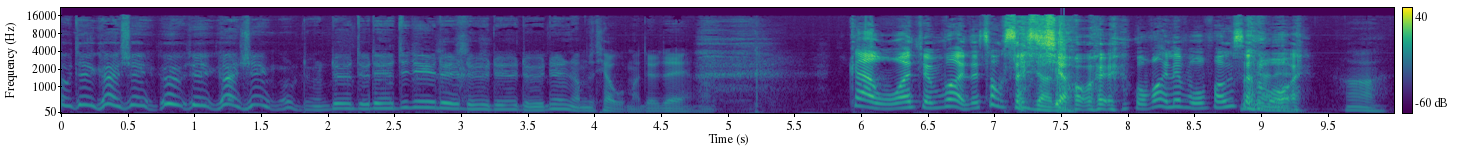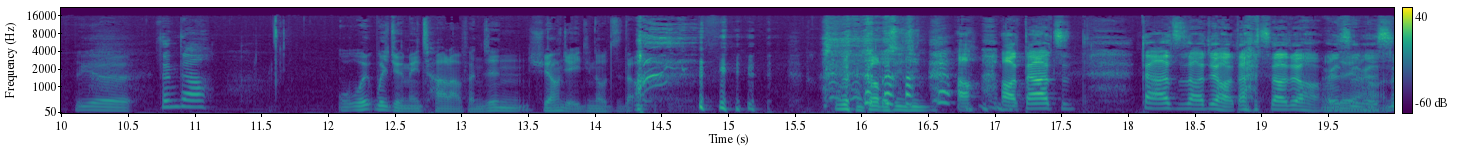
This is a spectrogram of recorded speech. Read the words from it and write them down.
我最开心，我最开心，嘟嘟嘟嘟嘟嘟嘟嘟嘟，然后就跳舞嘛，对不对？看我完全不知道你在唱什小、哎，我帮你在模仿什么、哎，啊，这个真的、啊，我我我也觉得没差了，反正徐阳姐一定都知道，我很高的信心。好好，大家知大家知道就好，大家知道就好，没事没事。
